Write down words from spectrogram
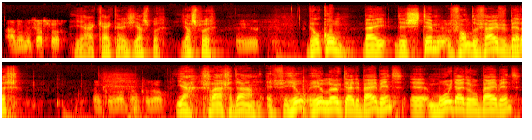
Hallo met Jasper. Ja, kijk, daar is Jasper. Jasper, welkom bij de Stem van de Vijverberg. Dank u wel, dank u wel. Ja, graag gedaan. Even Heel, heel leuk dat je erbij bent. Eh, mooi dat je er ook bij bent.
